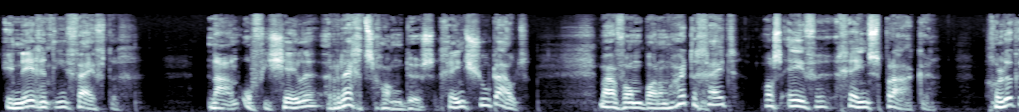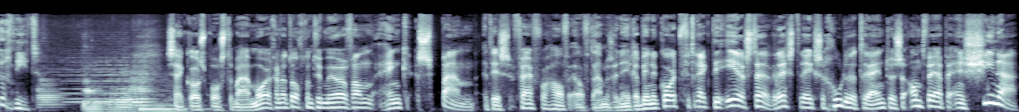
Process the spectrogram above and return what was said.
In 1950, na een officiële rechtsgang dus, geen shoot-out. Maar van barmhartigheid was even geen sprake. Gelukkig niet. Zij Koos Postema. Morgen het ochtendhumeur van Henk Spaan. Het is vijf voor half elf, dames en heren. Binnenkort vertrekt de eerste rechtstreekse goederentrein tussen Antwerpen en China.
